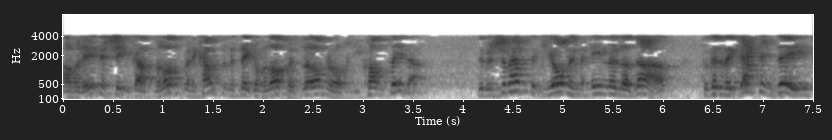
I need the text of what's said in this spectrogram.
When it comes to the mistake of Malachas, you can't say that. The because of the gap in days,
